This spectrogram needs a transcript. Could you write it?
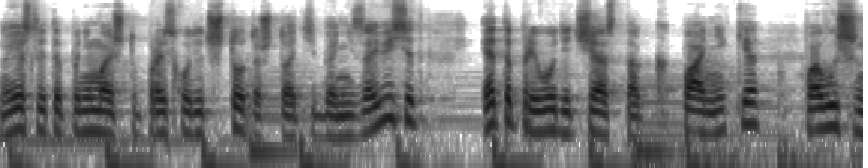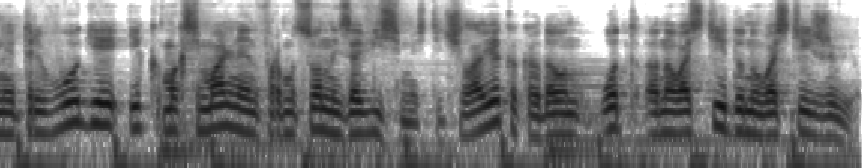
Но если ты понимаешь, что происходит что-то, что от тебя не зависит, это приводит часто к панике, повышенной тревоге и к максимальной информационной зависимости человека, когда он от новостей до новостей живет.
